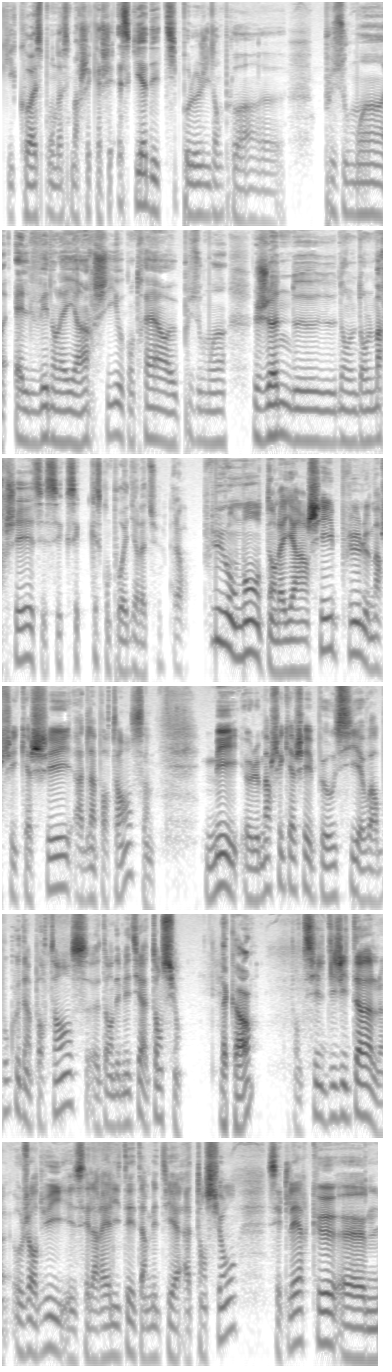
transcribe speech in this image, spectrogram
qui correspondent à ce marché caché? Est-ce qu'il y a des typologies d'emploi euh, plus ou moins élevées dans la hiérarchie, au contraire euh, plus ou moins jeunes de- dans, dans le marché Qu'est-ce qu'on pourrait dire là-dessus? Alors, plus on monte dans la hiérarchie, plus le marché caché a de l'importance. Mais euh, le marché caché peut aussi avoir beaucoup d'importance euh, dans des métiers à tension. D'accord. Donc si le digital aujourd'hui, et c'est la réalité, est un métier à tension, c'est clair que euh,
